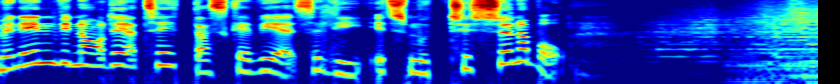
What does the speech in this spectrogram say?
Men inden vi når dertil, der skal vi altså lige et smut til Sønderborg.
